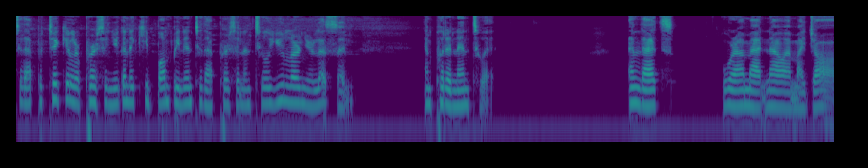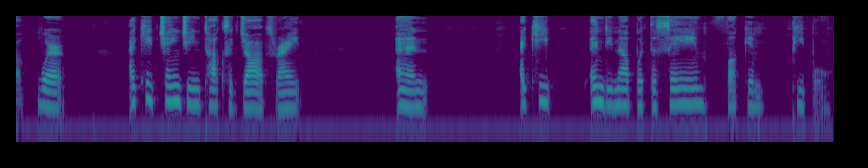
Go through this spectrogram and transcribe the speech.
To that particular person, you're going to keep bumping into that person until you learn your lesson and put an end to it. And that's where I'm at now at my job, where I keep changing toxic jobs, right? And I keep ending up with the same fucking people.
